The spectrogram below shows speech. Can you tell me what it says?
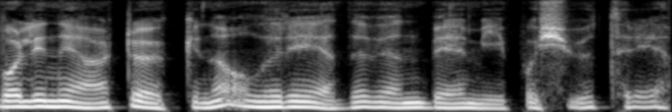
var lineært økende allerede ved en BMI på 23.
